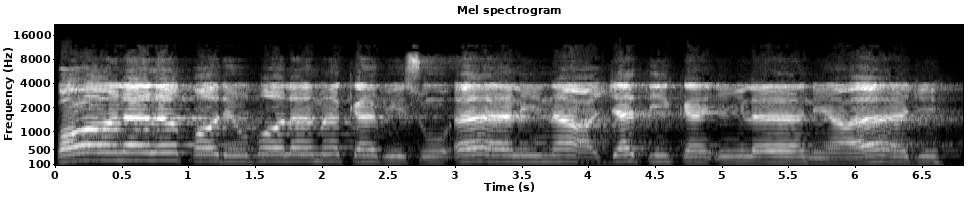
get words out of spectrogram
قال لقد ظلمك بسؤال نعجتك إلى نعاجه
